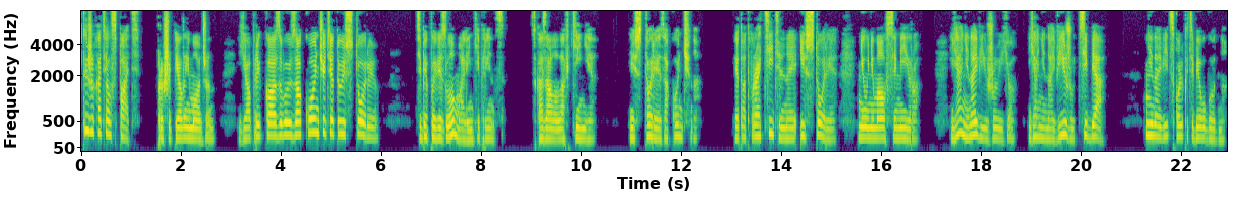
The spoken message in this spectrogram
«Ты же хотел спать», — прошипела Эмоджин. «Я приказываю закончить эту историю». «Тебе повезло, маленький принц», — сказала Лавкинья. «История закончена». Это отвратительная история, не унимался Мира. Я ненавижу ее. Я ненавижу тебя. Ненавидь сколько тебе угодно.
